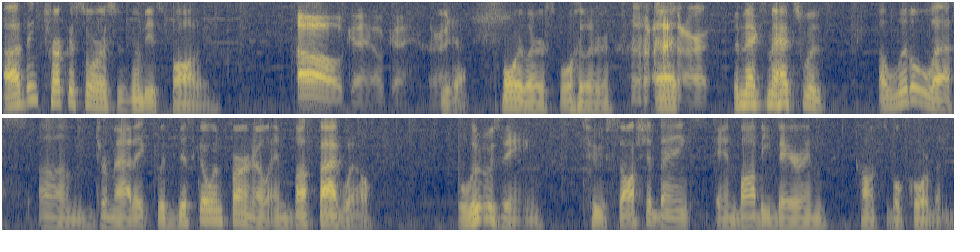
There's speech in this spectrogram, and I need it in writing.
I think Truckosaurus is going to be his father. Oh, okay, okay, all right. Yeah. Spoiler, spoiler. all uh, right. The next match was a little less um, dramatic with Disco Inferno and Buff Bagwell losing to Sasha Banks and Bobby Baron Constable Corbin.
